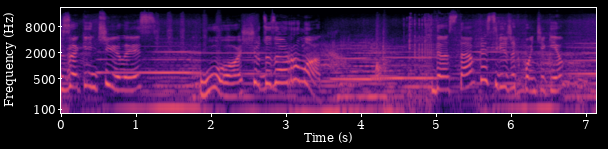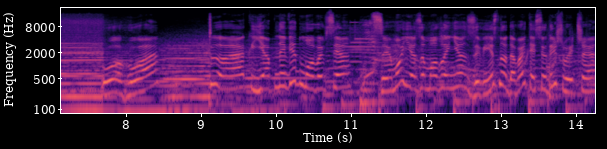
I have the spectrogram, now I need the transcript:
Закінчились. О, що це за аромат? Доставка свіжих пончиків. Ого. Так, я б не відмовився. Це моє замовлення. Звісно, давайте сюди швидше.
